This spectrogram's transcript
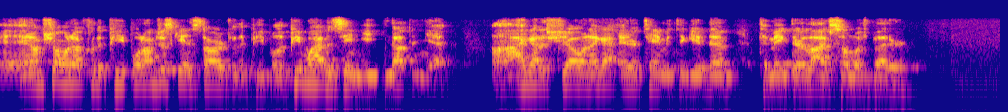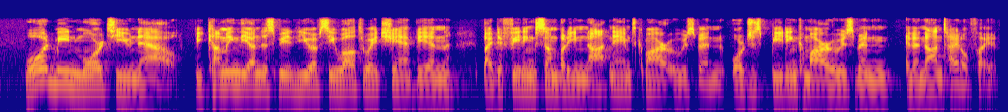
and I'm showing up for the people, and I'm just getting started for the people. The people haven't seen nothing yet. Uh, I got a show and I got entertainment to give them to make their lives so much better. What would mean more to you now? Becoming the undisputed UFC welterweight champion by defeating somebody not named Kamaru Usman, or just beating Kamaru Usman in a non-title fight?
